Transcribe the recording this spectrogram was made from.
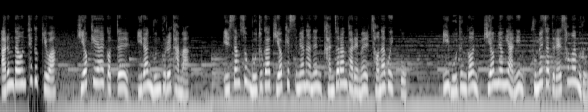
아름다운 태극기와 기억해야 할 것들 이란 문구를 담아 일상 속 모두가 기억했으면 하는 간절한 바램을 전하고 있고 이 모든 건 기업명이 아닌 구매자들의 성함으로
